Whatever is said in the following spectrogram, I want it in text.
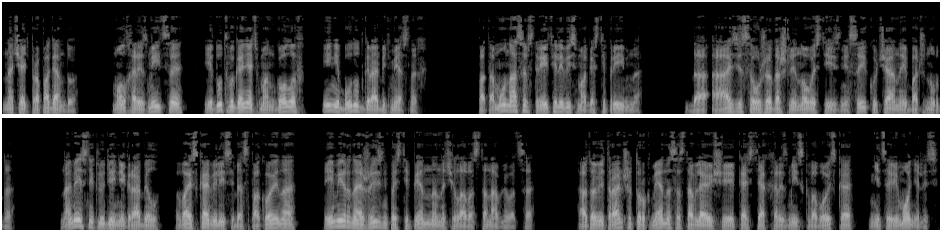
начать пропаганду, мол, харизмийцы идут выгонять монголов и не будут грабить местных. Потому нас и встретили весьма гостеприимно. До оазиса уже дошли новости из Несы, Кучана и Баджнурда. Наместник людей не грабил, войска вели себя спокойно, и мирная жизнь постепенно начала восстанавливаться. А то ведь раньше туркмены, составляющие костяк харизмийского войска, не церемонились.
